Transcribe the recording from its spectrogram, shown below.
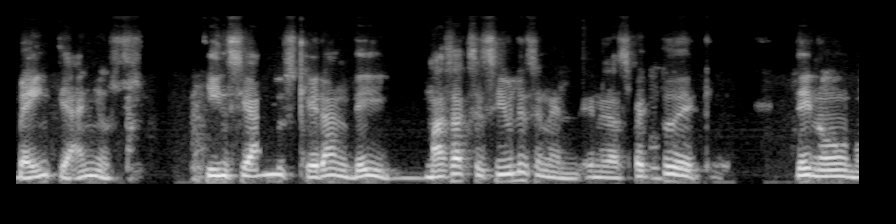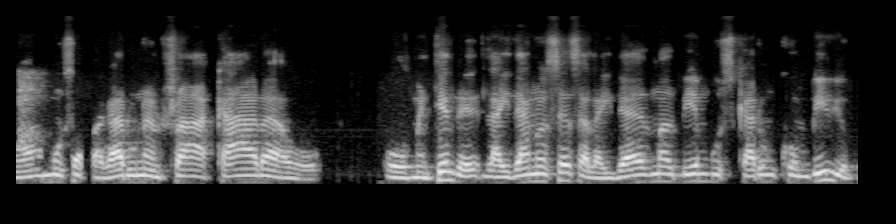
20 años, 15 años, que eran de, más accesibles en el, en el aspecto de que de no, no vamos a pagar una entrada cara o, o, ¿me entiendes? La idea no es esa, la idea es más bien buscar un convivio,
